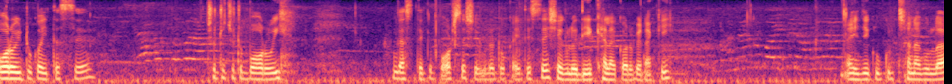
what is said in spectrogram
বড়ই টুকাইতেছে, ছোট ছোট বড়ই। গাছ থেকে পড়ছে, সেগুলো টুকাইতেছে, সেগুলো দিয়ে খেলা করবে নাকি? এই যে কুকুরছানাগুলা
